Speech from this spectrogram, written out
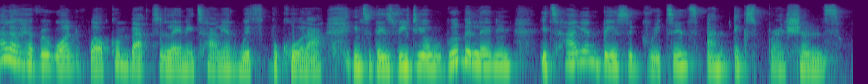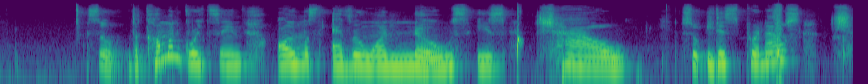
Hello everyone, welcome back to Learn Italian with Bukola. In today's video, we will be learning Italian basic greetings and expressions. So, the common greeting almost everyone knows is ciao. So, it is pronounced ch,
